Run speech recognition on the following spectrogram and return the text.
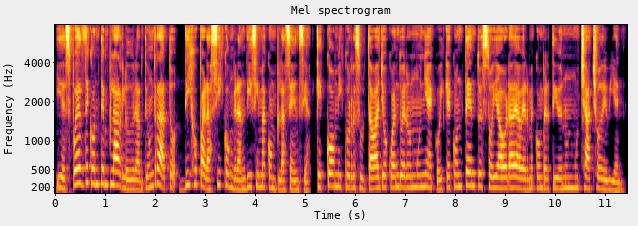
y después de contemplarlo durante un rato, dijo para sí con grandísima complacencia qué cómico resultaba yo cuando era un muñeco y qué contento estoy ahora de haberme convertido en un muchacho de bien.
